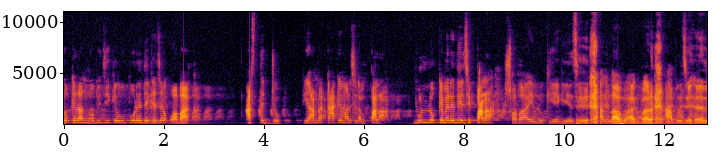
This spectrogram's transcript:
লোকেরা নবীজিকে উপরে দেখেছে অবাক, আশ্চর্য, কি আমরা কাকে মারছিলাম? পালা। ভুল লোককে মেরে দিয়েছি, পালা। সবাই লুকিয়ে গিয়েছে। আল্লাহ আকবার। আবু জেহেল,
